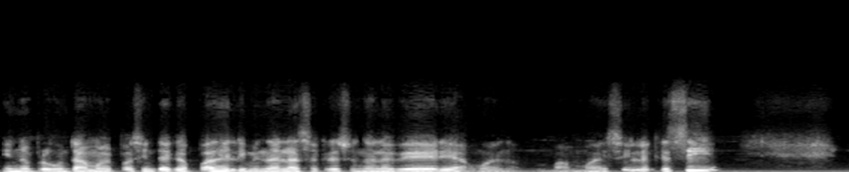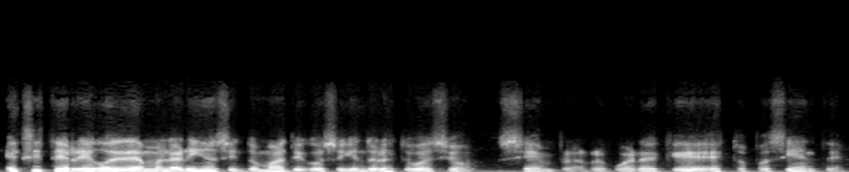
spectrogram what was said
Y nos preguntamos, ¿el paciente es capaz de eliminar la secreción de la vía aérea? Bueno, vamos a decirle que sí. ¿Existe riesgo de edema laringio sintomático siguiendo la extubación? Siempre. Recuerde que estos pacientes,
